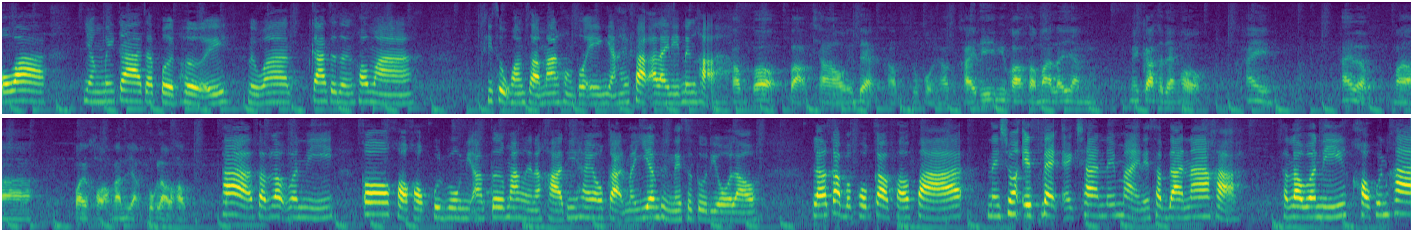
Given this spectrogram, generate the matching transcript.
ก็ว่ายังไม่กล้าจะเปิดเผย หรือว่ากล้าจะเดินเข้ามาพิสูจน์ความสามารถของตัวเองอยากให้ฝากอะไรนิดนึงค่ะ ครับก็ฝากชาวเอแบกครับทุกคนครับ ใครที่มีความสามารถและยังไม่กล้าแสดงออก ให้ให้แบบมาปล่อยของกันอย่างพวกเราครับ ค่ะสำหรับวันนี้ก็ขอขอบคุณวงนี้ after มากเลยนะคะ ที่ให้โอกาสมาเยี่ยมถึงในสตูดิโอเรา แล้วกลับมาพบกับฟ้าฟ้าในช่วง S Back Action ได้ใหม่ในสัปดาห์หน้าค่ะสำหรับวันนี้ขอบคุณค่ะ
